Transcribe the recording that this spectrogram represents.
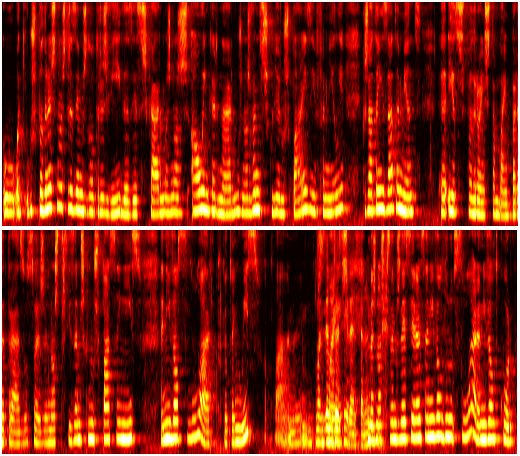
o, os padrões que nós trazemos de outras vidas, esses karmas, nós ao encarnarmos, nós vamos escolher os pais e a família que já têm exatamente uh, esses padrões também para trás, ou seja, nós precisamos que nos passem isso a nível celular, porque eu tenho isso, lá, não é? Um plano precisamos mais, dessa herança, não é? Mas nós precisamos dessa herança a nível do celular, a nível de corpo.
